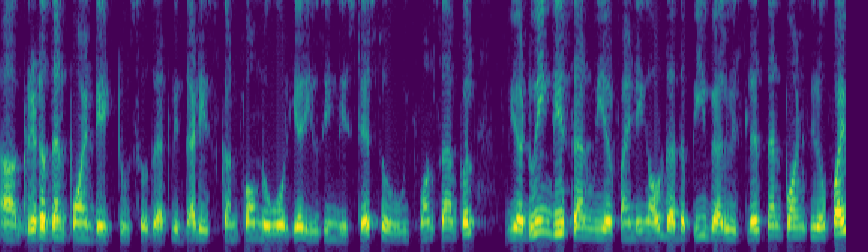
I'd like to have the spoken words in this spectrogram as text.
uh, greater than 0.82. So, that we, that is confirmed over here using this test. So, with one sample we are doing this and we are finding out that the p value is less than 0.05.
